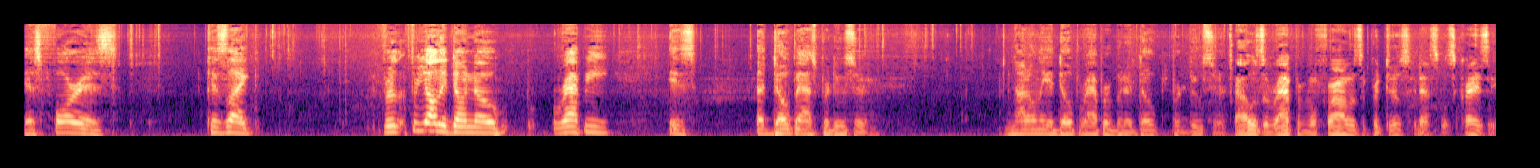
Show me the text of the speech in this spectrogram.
As far as, cause like, for for y'all that don't know, Rappy is a dope ass producer. Not only a dope rapper, but a dope producer. I was a rapper before I was a producer. That's what's crazy.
